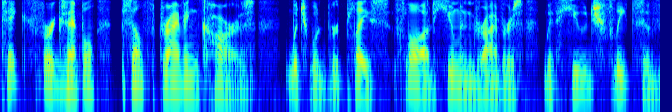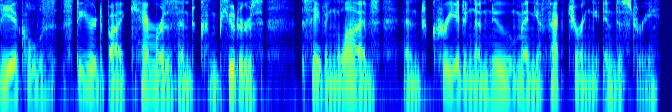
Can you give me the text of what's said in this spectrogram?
Take, for example, self driving cars, which would replace flawed human drivers with huge fleets of vehicles steered by cameras and computers saving lives and creating a new manufacturing industry.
